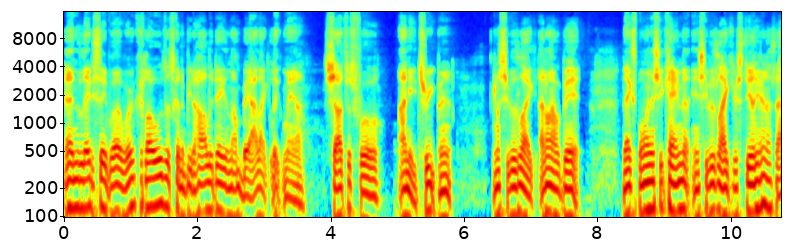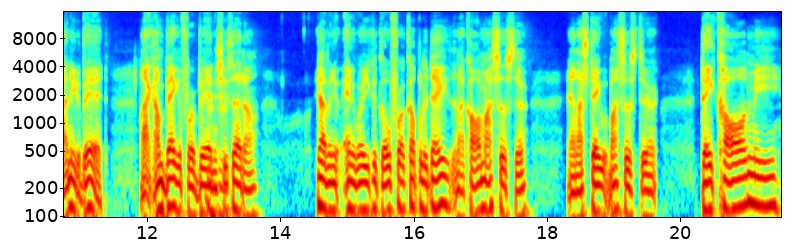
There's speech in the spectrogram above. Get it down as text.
And the lady said, Well, we're closed. It's going to be the holiday. And I'm bad. I like, Look, man, shelter's full. I need treatment. And she was like, I don't have a bed. Next morning she came to, and she was like, "You're still here?" And I said, "I need a bed." Like I'm begging for a bed, mm-hmm. and she said, "Uh, you have any, anywhere you could go for a couple of days?" And I called my sister, and I stayed with my sister. They called me.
